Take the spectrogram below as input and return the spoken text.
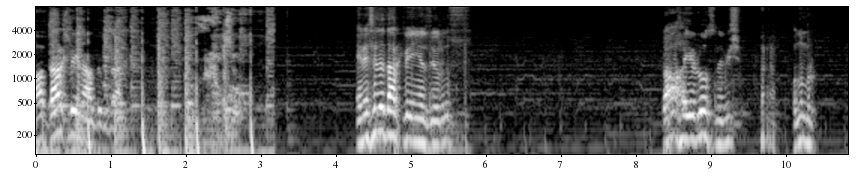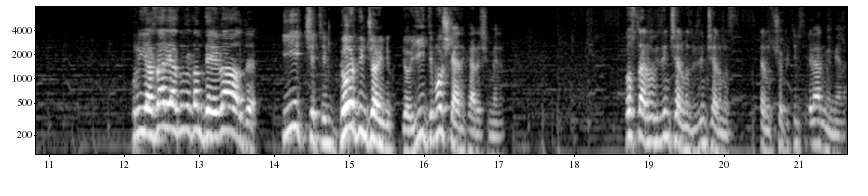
Aa Dark Vein aldı bu da. Enes'e de Dark Vein yazıyoruz. Daha hayırlı olsun demiş. Oğlum bu- bunu yazar yazmaz adam DV aldı. Yiğit Çetin dördüncü ayını kutluyor. Yiğit'im hoş geldin kardeşim benim. Dostlar bu bizim çarımız bizim çarımız. Çarımız çöpü kimseye vermeyeyim yani.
